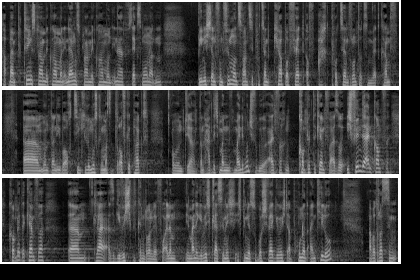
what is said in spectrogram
habe meinen Trainingsplan bekommen, meinen Ernährungsplan bekommen und innerhalb sechs Monaten bin ich dann von 25% Körperfett auf 8% runter zum Wettkampf ähm, und dann über auch 10 Kilo Muskelmasse draufgepackt. Und ja, dann hatte ich mein, meine Wunschfigur, einfach ein kompletter Kämpfer. Also ich finde, ein Kompf kompletter Kämpfer, ähm, klar, also Gewicht spielt keine Rolle, vor allem in meiner Gewichtsklasse nicht. Ich bin jetzt super Schwergewicht ab 101 Kilo. Aber trotzdem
